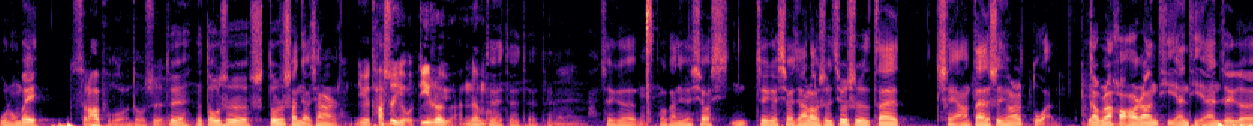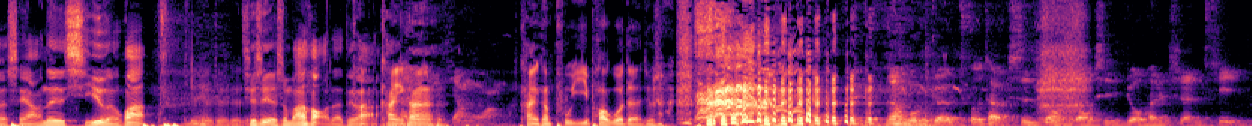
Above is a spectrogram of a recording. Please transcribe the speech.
五龙背，斯拉普都是，对，那都是都是山脚下的。因为它是有地热源的嘛。对对对对，嗯这个我感觉小嗯这个小佳老师就是在沈阳待的时间有点短，要不然好好让你体验体验这个沈阳的洗浴文化，对对对对其实也是蛮好的，对吧？看一看向往。看一看溥仪泡过的，就是 那我觉得搓澡师这种东西就很神奇，嗯，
